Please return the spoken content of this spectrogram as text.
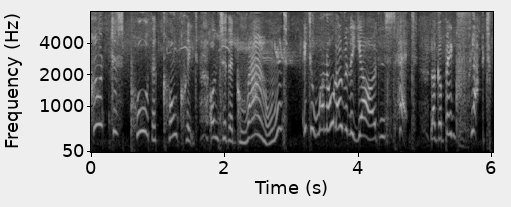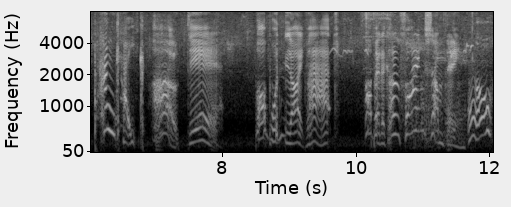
can't just pour the concrete onto the ground. It'll run all over the yard and set like a big flat pancake. Oh dear. Bob wouldn't like that. I better go and find something. Oh,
